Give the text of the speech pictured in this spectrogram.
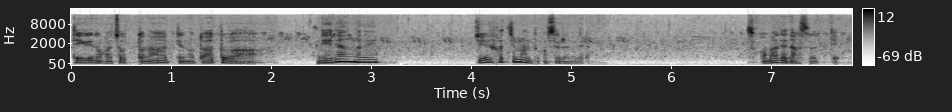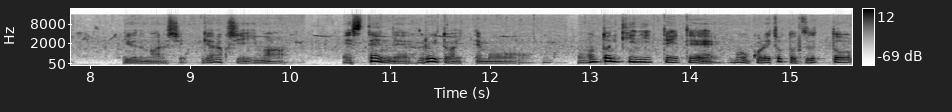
ていうのがちょっとなっていうのと、あとは、値段がね、18万とかするんで、そこまで出すっていうのもあるし、ギャラクシー今、S10 で古いとは言っても、本当に気に入っていて、もうこれちょっとずっと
